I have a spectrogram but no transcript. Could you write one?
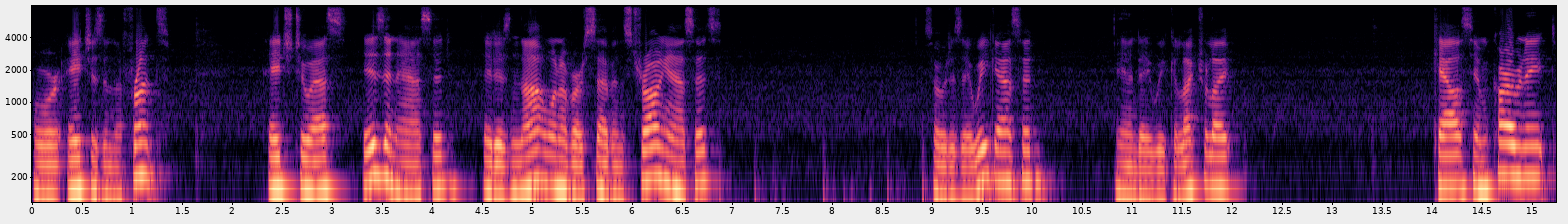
or H is in the front. H2S is an acid. It is not one of our seven strong acids. So it is a weak acid and a weak electrolyte. Calcium carbonate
